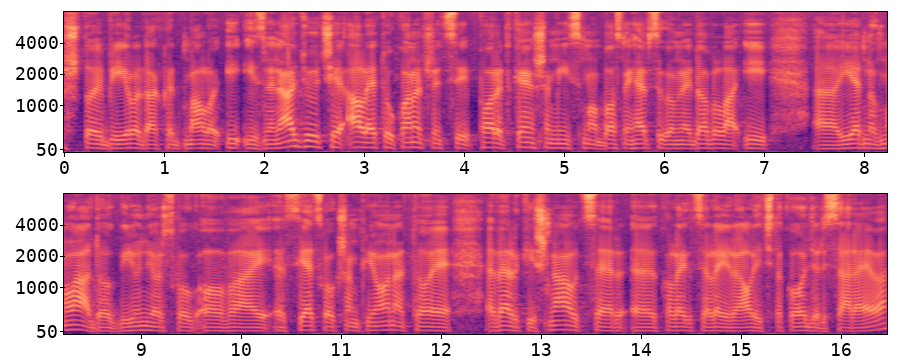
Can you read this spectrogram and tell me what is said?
što je bilo dakle malo i iznenađujuće, ali eto u konačnici pored Kenša mi smo Bosna i Hercegovina je dobila i jednog mladog juniorskog ovaj svjetskog šampiona, to je veliki šnaucer, e, kolegice Lejra Alić također iz Sarajeva.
